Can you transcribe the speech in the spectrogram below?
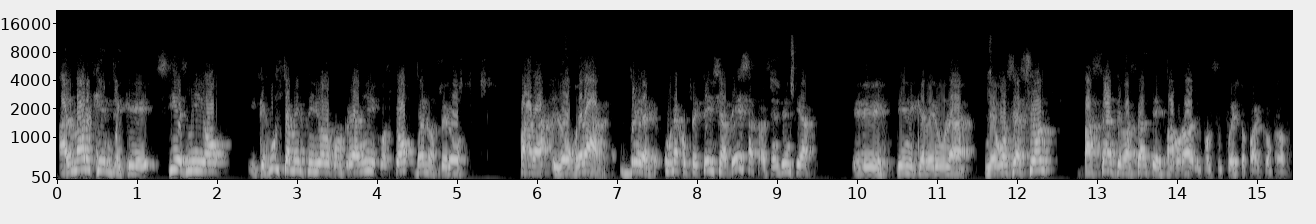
al margen de que sí es mío y que justamente yo lo compré a mí me costó, bueno, pero para lograr ver una competencia de esa trascendencia, eh, tiene que haber una negociación bastante, bastante favorable, por supuesto, para el comprador.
